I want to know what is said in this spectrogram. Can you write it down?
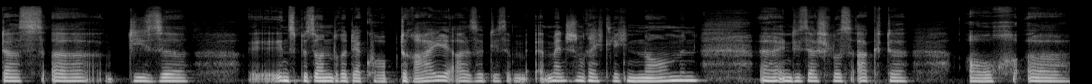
dass äh, diese insbesondere der Korb 3, also diese menschenrechtlichen Normen äh, in dieser Schlussakte auch äh,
